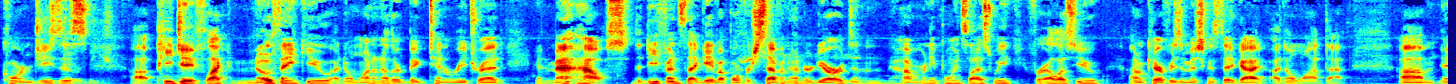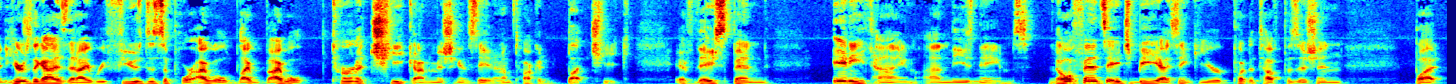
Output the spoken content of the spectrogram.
Corn Jesus. Uh, PJ Fleck, no thank you. I don't want another Big Ten retread. And Matt House, the defense that gave up over 700 yards and how many points last week for LSU. I don't care if he's a Michigan State guy. I don't want that. Um, and here's the guys that I refuse to support. I will I, I will turn a cheek on Michigan State, and I'm talking butt cheek, if they spend any time on these names. No offense, HB. I think you're put in a tough position, but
